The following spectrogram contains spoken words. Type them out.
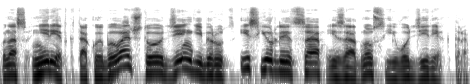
У нас нередко такое бывает, что деньги берут и с юрлица, и заодно с его директора.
